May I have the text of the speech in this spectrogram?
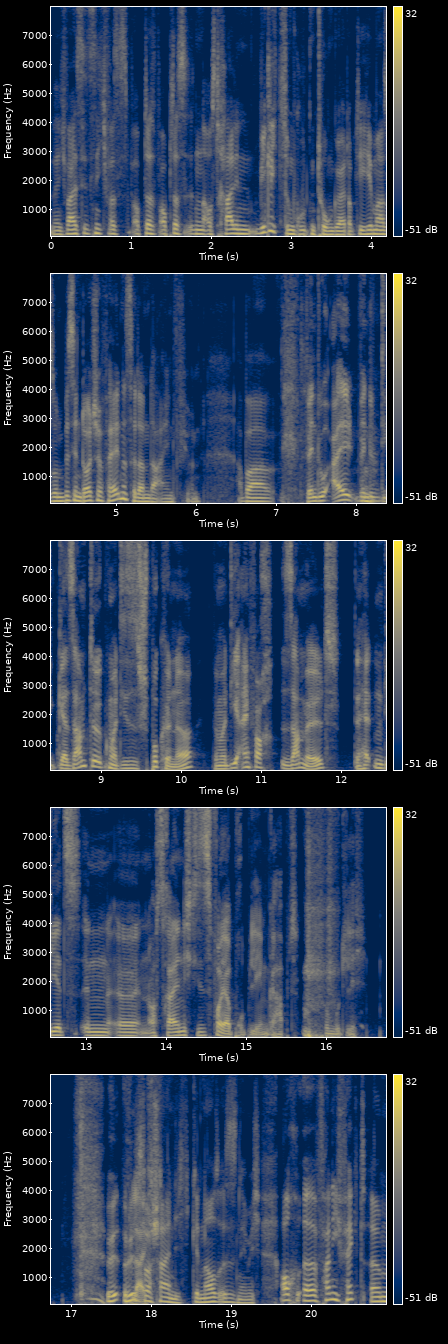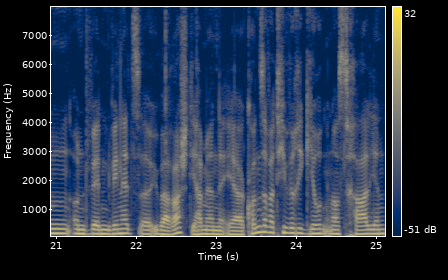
Ich weiß jetzt nicht, was, ob, das, ob das in Australien wirklich zum guten Ton gehört, ob die hier mal so ein bisschen deutsche Verhältnisse dann da einführen. Aber. Wenn du all, wenn du die gesamte, guck mal, dieses Spucke, ne? Wenn man die einfach sammelt, dann hätten die jetzt in, äh, in Australien nicht dieses Feuerproblem gehabt, vermutlich. Höchstwahrscheinlich, genauso ist es nämlich. Auch äh, Funny Fact, ähm, und wen, wen hätte es äh, überrascht, die haben ja eine eher konservative Regierung in Australien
